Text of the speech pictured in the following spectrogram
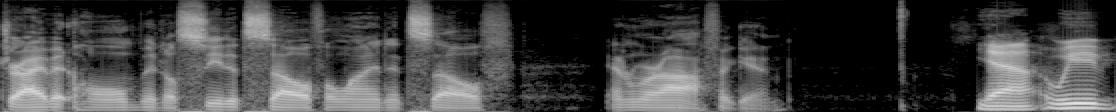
drive it home, it'll seat itself, align itself, and we're off again. Yeah, we've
